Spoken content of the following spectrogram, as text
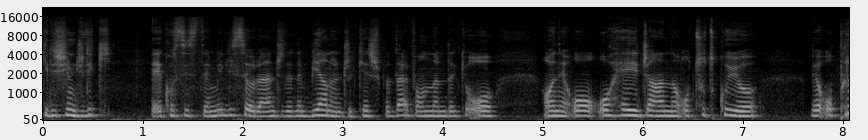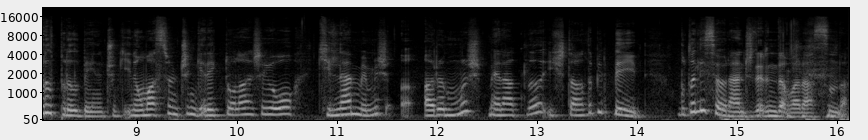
girişimcilik ekosistemi lise öğrencilerini bir an önce keşfeder ve onlarındaki o hani o o heyecanı, o tutkuyu ve o pırıl pırıl beyni çünkü inovasyon için gerekli olan şey o kirlenmemiş, arınmış, meraklı, iştahlı bir beyin. Bu da lise öğrencilerinde var aslında.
